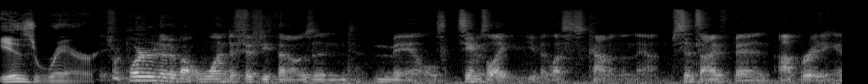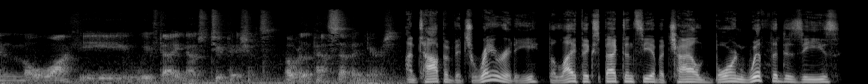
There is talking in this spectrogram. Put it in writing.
is rare. It's reported at about 1 to 50,000 males. Seems like even less common than that. Since I've been operating in Milwaukee, we've diagnosed two patients over the past seven years. On top of its rarity, the life expectancy of a child born with the disease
